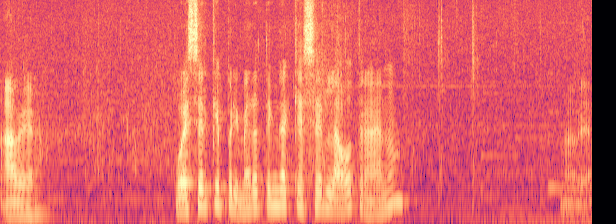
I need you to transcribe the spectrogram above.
A ver. Puede ser que primero tenga que hacer la otra, ¿no? A ver.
